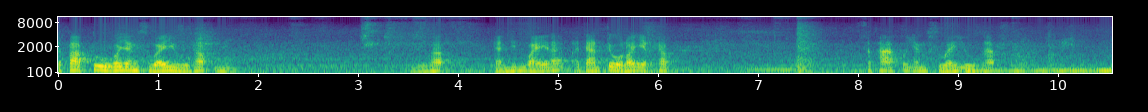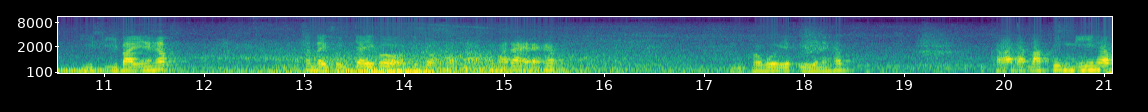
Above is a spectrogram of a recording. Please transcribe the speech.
สภาพตู้ก็ยังสวยอยู่ครับนี่ดูครับ แผ่นดินไหวนะครับ อาจารย์โจ้ร้อยเอ็ดครับ สภาพก็ยังสวยอยู่ครับ มีสี่ใบนะครับ ท่านใดสนใจก็ติดต่อสอบถามเข้ามาได้นะครับ Power FA นะครับ ลูกค้านัดรับพรุ่งนี้ครับ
